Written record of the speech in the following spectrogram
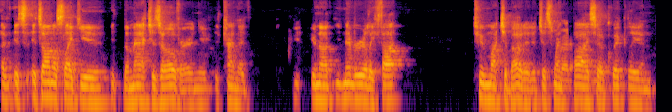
it's it's almost like you the match is over and you, you kind of you're not you never really thought too much about it. It just went right. by so quickly and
